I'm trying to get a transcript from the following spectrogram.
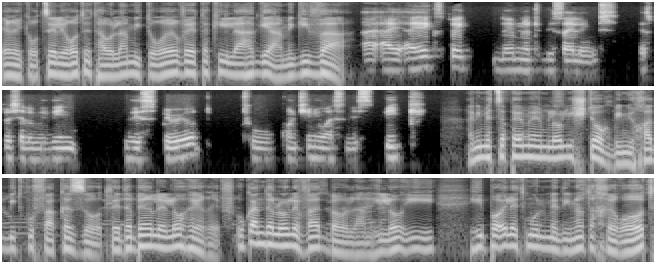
אריק רוצה לראות את העולם מתעורר ואת הקהילה הגאה מגיבה. I, I period. To continuously speak. אני מצפה מהם לא לשתוק, במיוחד בתקופה כזאת, לדבר ללא הרף. אוגנדה לא לבד בעולם, היא לא אי, היא פועלת מול מדינות אחרות.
